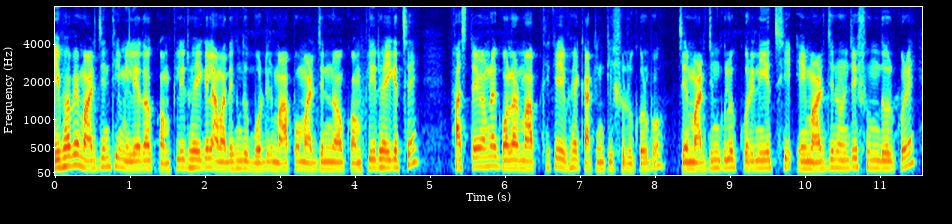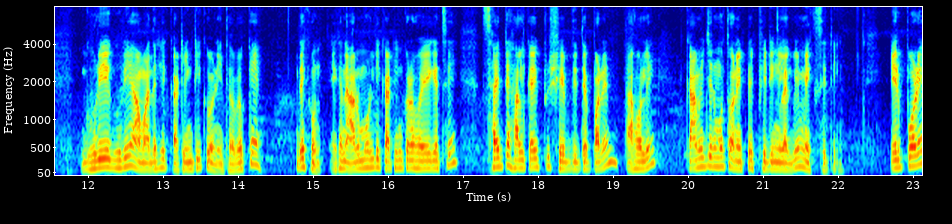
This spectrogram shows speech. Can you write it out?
এইভাবে মার্জিনটি মিলিয়ে দেওয়া কমপ্লিট হয়ে গেলে আমাদের কিন্তু বডির মাপ ও মার্জিন নেওয়া কমপ্লিট হয়ে গেছে। ফার্স্ট টাইম আমরা গলার মাপ থেকে এইভাবে কাটিংটি শুরু করব। যে মার্জিনগুলো করে নিয়েছি, এই মার্জিন অনুযায়ী সুন্দর করে ঘুরিয়ে ঘুরিয়ে আমাদেরকে কাটিংটি করে নিতে হবে ওকে দেখুন, এখানে আরমোলটি কাটিং করা হয়ে গেছে। সাইডে হালকা একটু শেপ দিতে পারেন, তাহলে কামিজের মতো অনেকটা ফিটিং লাগবে মেক্সিটি এরপরে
